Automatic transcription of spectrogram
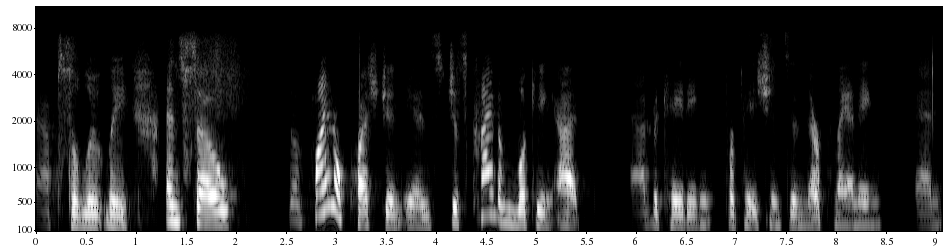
Absolutely. And so the final question is just kind of looking at advocating for patients in their planning and,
